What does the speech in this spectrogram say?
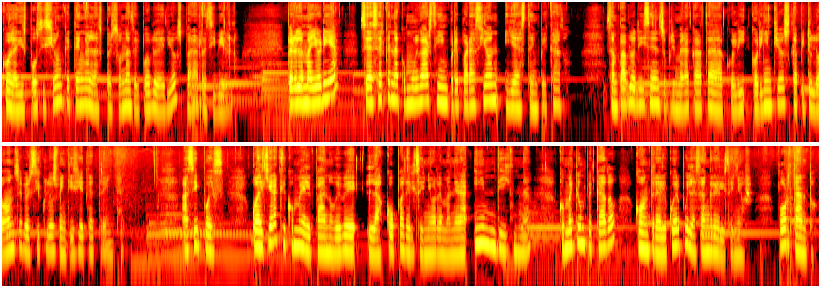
con la disposición que tengan las personas del pueblo de Dios para recibirlo. Pero la mayoría se acercan a comulgar sin preparación y hasta en pecado. San Pablo dice en su primera carta a Corintios capítulo 11 versículos 27 a 30. Así pues, cualquiera que come el pan o bebe la copa del Señor de manera indigna, comete un pecado contra el cuerpo y la sangre del Señor. Por tanto,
